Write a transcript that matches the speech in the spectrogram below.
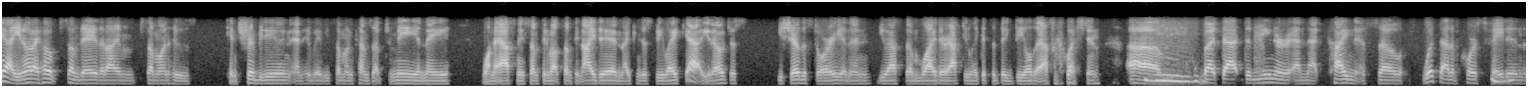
yeah, you know what, I hope someday that I'm someone who's contributing and who maybe someone comes up to me and they want to ask me something about something I did and I can just be like, yeah, you know, just you share the story and then you ask them why they're acting like it's a big deal to ask a question. Um, but that demeanor and that kindness. So with that, of course, Phedon,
